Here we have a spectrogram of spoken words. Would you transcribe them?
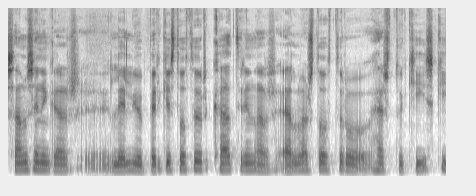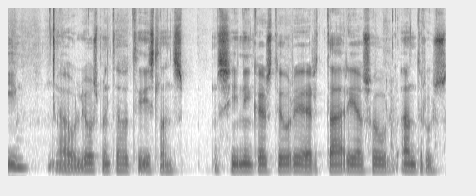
samsýningar eh, Lilju Birgisdóttur, Katrínar Elvarsdóttur og Herstu Kíski á Ljósmyndaháttíð Íslands. Sýningarstjóri er Darja Sól Andrús.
